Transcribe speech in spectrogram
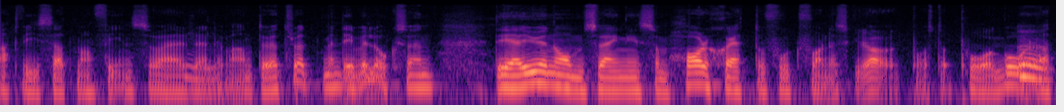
att visa att man finns och är mm. relevant. Och jag tror att, men det är väl också en, det är ju en omsvängning som har skett och fortfarande skulle jag påstå pågår. Mm. Att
